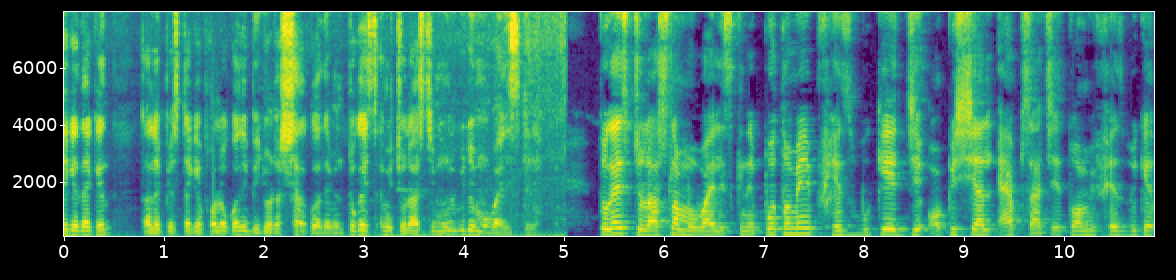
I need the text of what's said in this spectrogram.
থেকে দেখেন, তাহলে পেজটাকে ফলো করে ভিডিওটা শেয়ার করে দেবেন। তো গাইস আমি চলে আসছি মূল ভিডিও মোবাইল স্ক্রিনে তো গাইস চলে আসলাম মোবাইল স্ক্রিনে প্রথমে ফেসবুকের যে অফিসিয়াল অ্যাপস আছে, তো আমি ফেসবুকের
